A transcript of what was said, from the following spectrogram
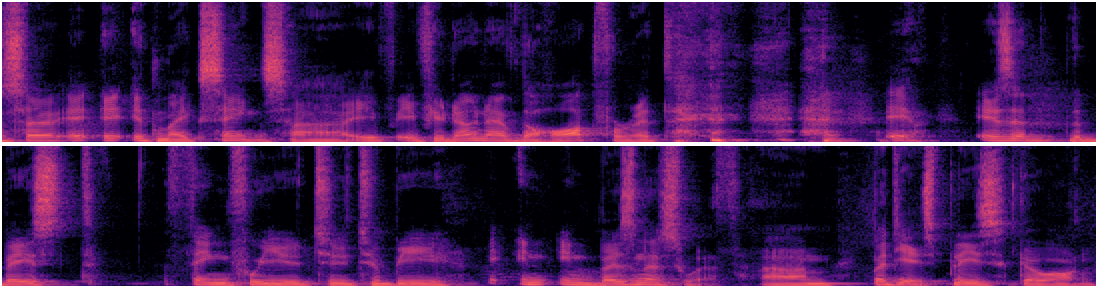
so it, it makes sense. Uh, if, if you don't have the heart for it, is it the best thing for you to, to be in, in business with? Um, but yes, please go on.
